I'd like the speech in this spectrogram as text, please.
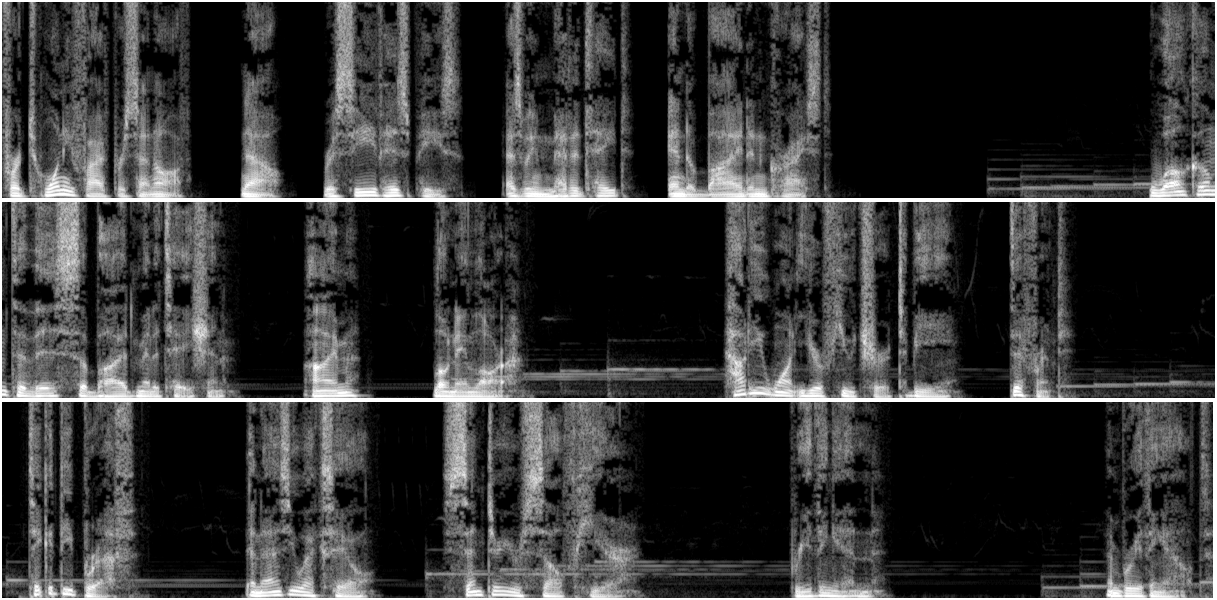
for 25% off. Now, receive his peace as we meditate and abide in Christ. Welcome to this Abide Meditation. I'm Lone Lara. How do you want your future to be different? Take a deep breath, and as you exhale, center yourself here, breathing in and breathing out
